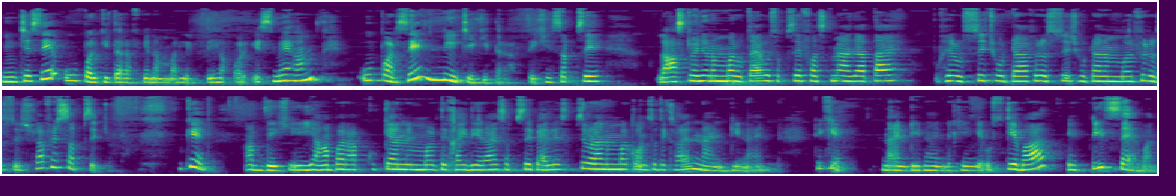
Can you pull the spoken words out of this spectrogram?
नीचे से ऊपर की तरफ़ के नंबर लिखते हैं और इसमें हम ऊपर से नीचे की तरफ़, देखिए सबसे लास्ट में जो नंबर होता है वो सबसे फ़र्स्ट में आ जाता है, फिर उससे छोटा, फिर उससे छोटा नंबर, फिर उससे छोटा, फिर सबसे छोटा ओके अब देखिए यहाँ पर आपको क्या नंबर दिखाई दे रहा है, सबसे पहले सबसे बड़ा नंबर कौन सा दिखा है? नाइन्टी नाइन ठीक है? नाइन्टी नाइन लिखेंगे, उसके बाद एट्टी सेवन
